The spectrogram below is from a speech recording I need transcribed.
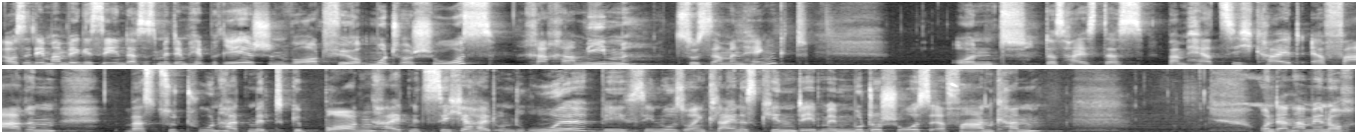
Außerdem haben wir gesehen, dass es mit dem hebräischen Wort für Mutterschoß, Chachamim, zusammenhängt. Und das heißt, dass Barmherzigkeit erfahren was zu tun hat mit Geborgenheit, mit Sicherheit und Ruhe, wie sie nur so ein kleines Kind eben im Mutterschoß erfahren kann. Und dann haben wir noch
